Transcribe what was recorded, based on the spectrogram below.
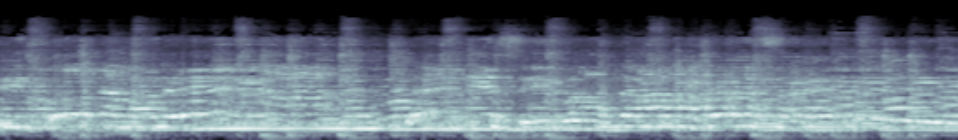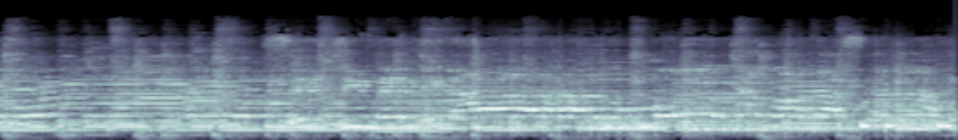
De toda maneira Deve se guardar Sentimento irado Monte amordaçado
